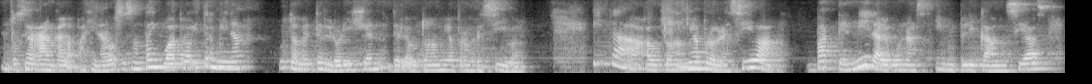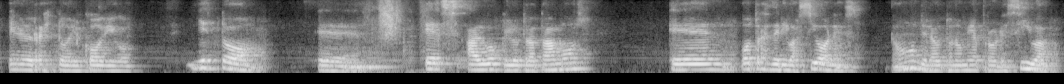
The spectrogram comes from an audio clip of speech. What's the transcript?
Entonces arranca en la página 264 y termina justamente en el origen de la autonomía progresiva. Esta autonomía progresiva va a tener algunas implicancias en el resto del código. Y esto eh, es algo que lo tratamos en otras derivaciones de la autonomía progresiva.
